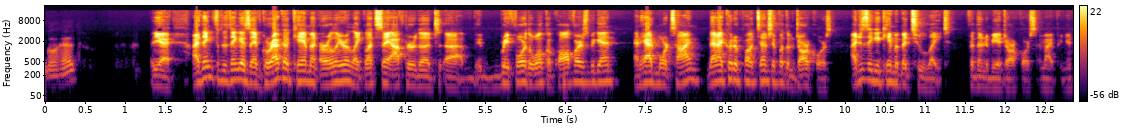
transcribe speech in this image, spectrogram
go ahead. Yeah, I think the thing is, if Gareca came in earlier, like let's say after the uh, before the World Cup qualifiers began, and had more time, then I could have potentially put them dark horse. I just think it came a bit too late for them to be a dark horse, in my opinion.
